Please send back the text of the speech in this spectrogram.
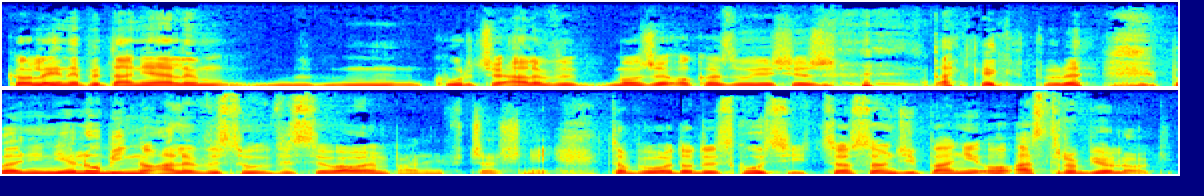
Kolejne pytanie, ale kurczę, ale wy, może okazuje się, że takie, które pani nie lubi. No ale wysu, wysyłałem pani wcześniej. To było do dyskusji. Co sądzi pani o astrobiologii?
